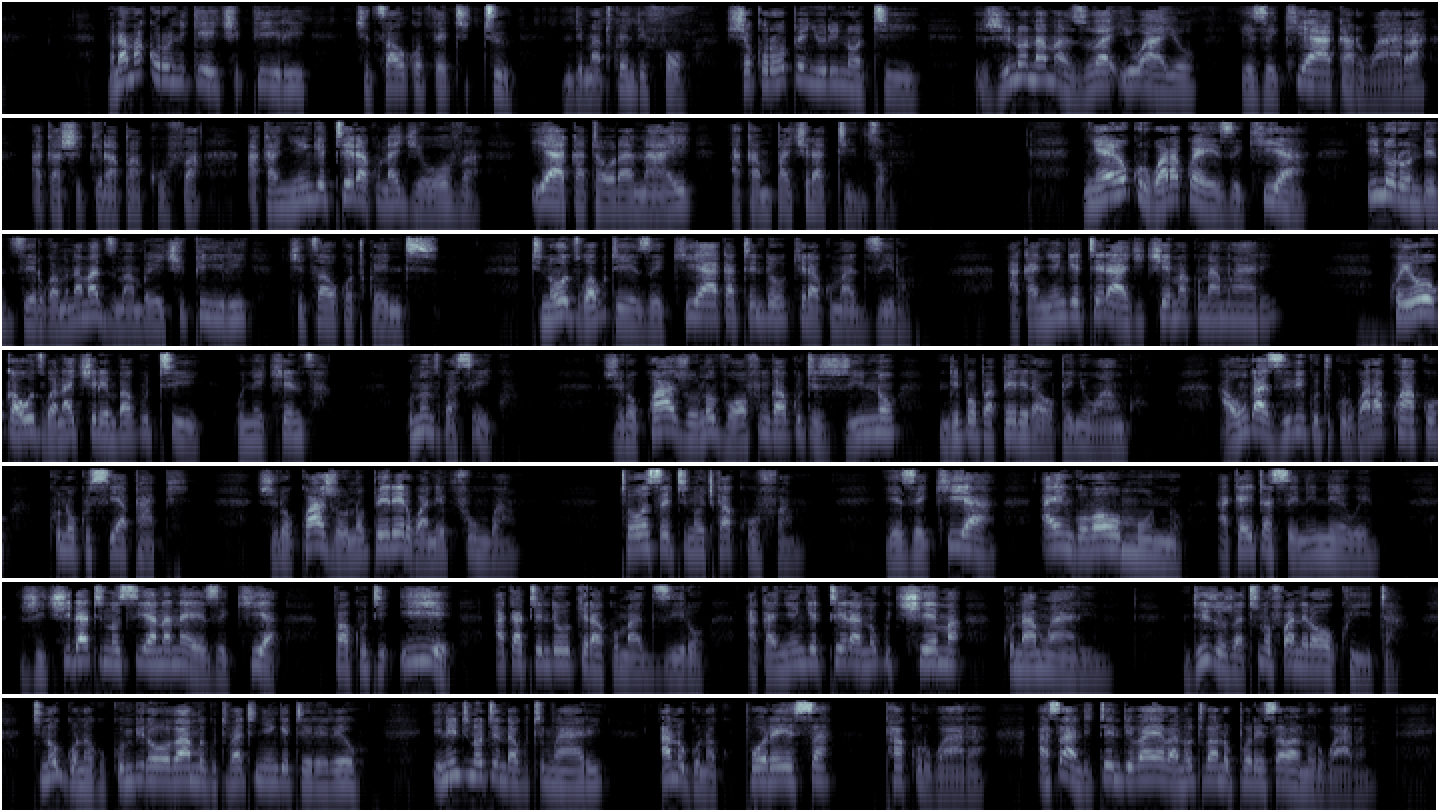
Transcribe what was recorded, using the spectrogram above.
Muna makoronike echipiri chitsauko 32 ndima 24 shoko roupenyu rinoti zvino namazuva iwayo hezekiya akarwara akasvikira pakufa akanyengetera kuna jehovha iye akataura naye akamupa chiratidzo. Nyaya yokurwara kwahezekiya inorondedzerwa muna madzimambo echipiri chitsauko 20 tinoudzwa kuti hezekiya akatendeukira kumadziro akanyengetera achichema kuna mwari. Kwewo ukaudzwa nachiremba kuti une kenza unonzwa seiko? Zviro kwazvo unobva wafunga kuti zvino ndipo paperera upenyu hwangu haungazivi kuti kurwara kwako kunokusiya papi. Zviro kwazvo unopererwa nepfungwa. Tose tinotya kufa. Hezekiya aingovawo munhu akaita seni newe zvichida tinosiyana nahezekiya pakuti iye akatendeukira kumadziro akanyengetera nokuchema kuna mwari. Ndizvo zvatinofanirawo kuita. Tinogona kukumbirawo vamwe kuti vatinyengetererewo. Ini ndinotenda kuti mwari anogona kuporesa pakurwara. Asi handitendi vaya vanoti vanoporesa vanorwara.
